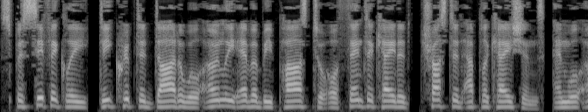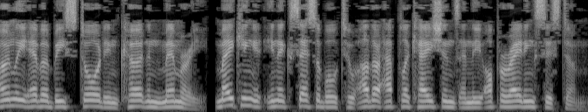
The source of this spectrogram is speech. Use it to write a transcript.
Specifically, decrypted data will only ever be passed to authenticated, trusted applications, and will only ever be stored in curtain memory, making it inaccessible to other applications and the operating system.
